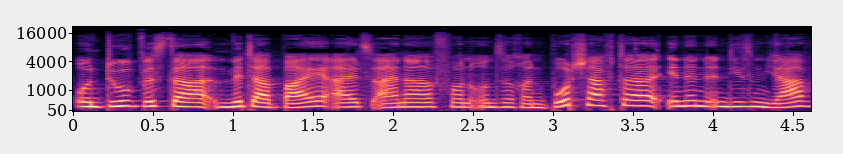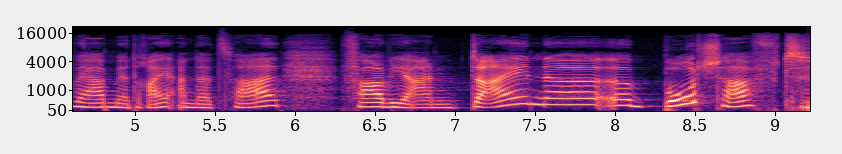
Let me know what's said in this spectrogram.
Und du bist da mit dabei als einer von unseren BotschafterInnen in diesem Jahr. Wir haben ja drei an der Zahl. Fabian, deine äh, Botschaft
